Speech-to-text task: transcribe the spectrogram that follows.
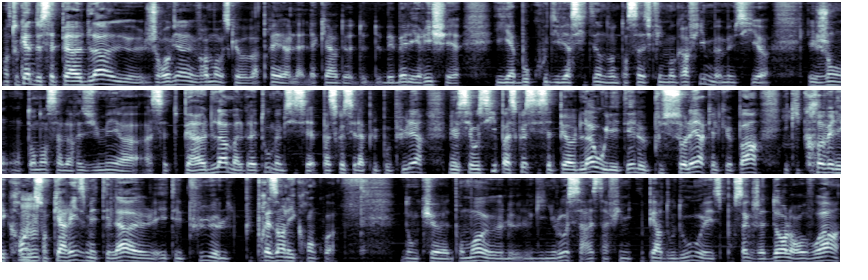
En tout cas, de cette période-là, euh, je reviens vraiment, parce que euh, après, la, la carrière de, de, est riche et, il y a beaucoup de diversité dans, dans sa filmographie, même si euh, les gens ont tendance à la résumer à, à cette période-là, malgré tout, même si c'est parce que c'est la plus populaire, mais c'est aussi parce que c'est cette période-là où il était le plus solaire quelque part et qui crevait l'écran, et que son charisme était là, euh, était le plus, euh, le plus présent à l'écran, quoi. Donc euh, pour moi, euh, le, Guignolo, ça reste un film hyper doudou et c'est pour ça que j'adore le revoir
